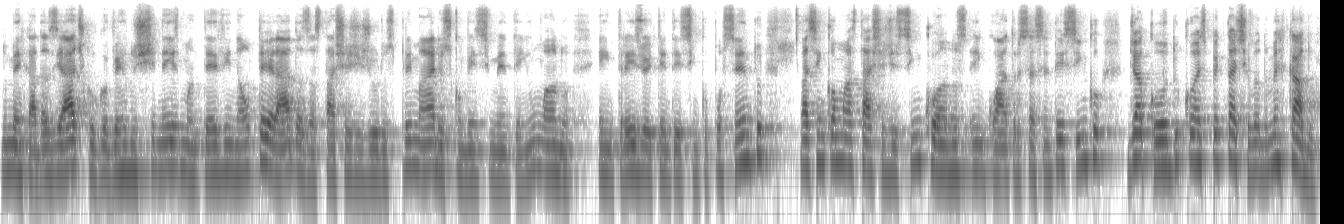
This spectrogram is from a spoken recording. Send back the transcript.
No mercado asiático, o governo chinês manteve inalteradas as taxas de juros primários com vencimento em um ano em 3,85%, assim como as taxas de cinco anos em 4,65%, de acordo com a expectativa do mercado.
